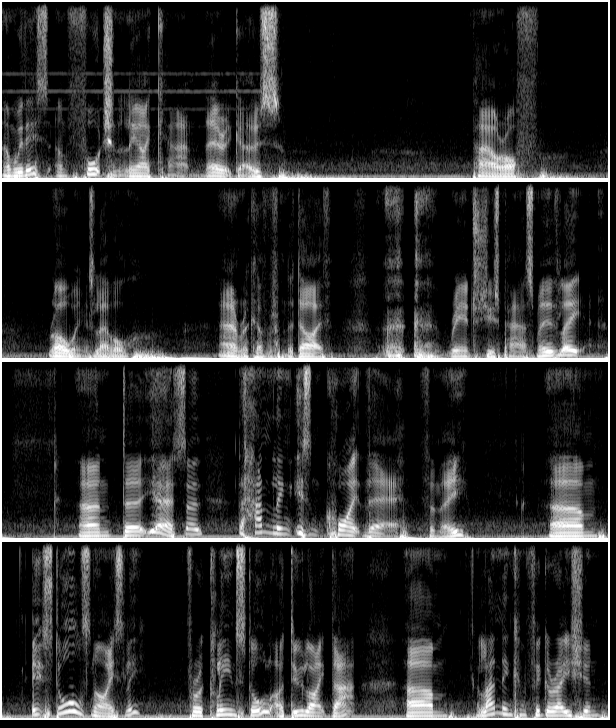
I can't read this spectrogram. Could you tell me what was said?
And with this, unfortunately, I can. There it goes. Power off. Roll wings level. And recover from the dive. Reintroduce power smoothly. And uh, yeah, so the handling isn't quite there for me. Um, it stalls nicely for a clean stall. I do like that. Um, landing configuration,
